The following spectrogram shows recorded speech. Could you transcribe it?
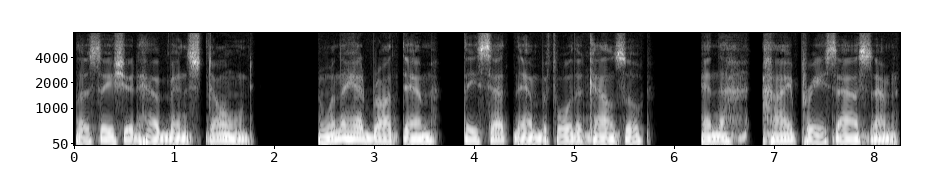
lest they should have been stoned. And when they had brought them, they set them before the council and the high priest asked them,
